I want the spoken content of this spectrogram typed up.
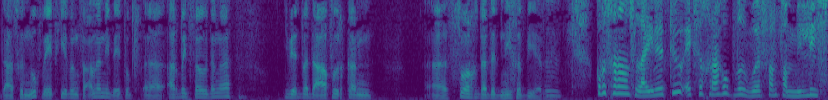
daar's genoeg wetgewing vir al in die wet op uh, arbeidsverhoudinge jy weet wat daarvoor kan uh sorg dat dit nie gebeur nie. Mm. Kom ons gaan na ons lyne toe. Ek sou graag ook wil hoor van families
